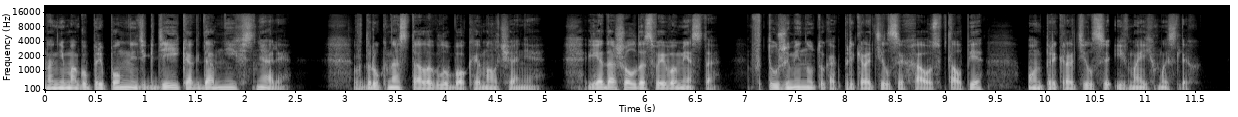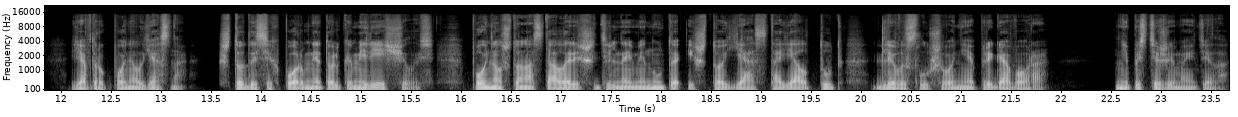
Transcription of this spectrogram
но не могу припомнить, где и когда мне их сняли. Вдруг настало глубокое молчание. Я дошел до своего места. В ту же минуту, как прекратился хаос в толпе, он прекратился и в моих мыслях. Я вдруг понял ясно, что до сих пор мне только мерещилось, понял, что настала решительная минута и что я стоял тут для выслушивания приговора. Непостижимое дело.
